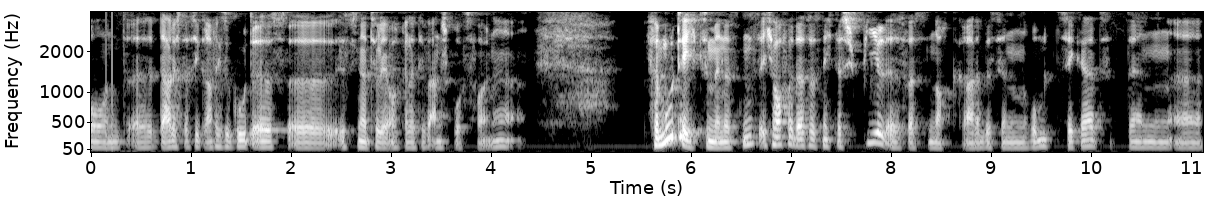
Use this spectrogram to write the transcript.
und äh, dadurch, dass die Grafik so gut ist, äh, ist sie natürlich auch relativ anspruchsvoll. Ne? Vermute ich zumindest. Ich hoffe, dass es nicht das Spiel ist, was noch gerade ein bisschen rumzickert. Denn äh,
